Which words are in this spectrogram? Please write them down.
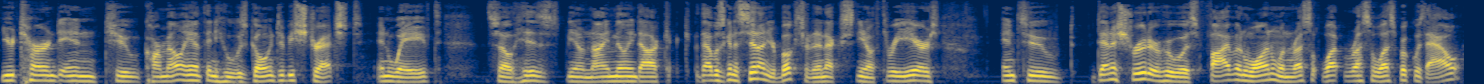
you turned into Carmelo Anthony who was going to be stretched and waived so his, you know, nine million dollar that was going to sit on your books for the next, you know, three years into Dennis Schroeder, who was five and one when Russell, what, Russell Westbrook was out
